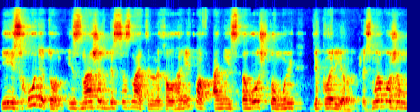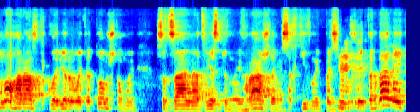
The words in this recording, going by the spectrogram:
И исходит он из наших бессознательных алгоритмов, а не из того, что мы декларируем. То есть мы можем много раз декларировать о том, что мы социально ответственные граждане с активной позицией и так далее.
